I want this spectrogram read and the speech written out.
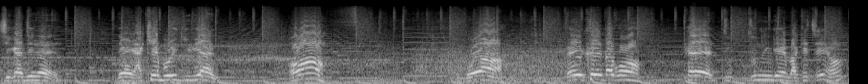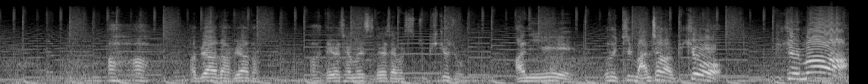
지금까지는 내가 약해 보이기 위한, 어! 그 뭐야, 페이크에다고 해 두, 두는 게 맞겠지, 어? 아, 아, 아, 미안하다, 미안하다. 아, 내가 잘못했어, 내가 잘못했어. 좀 비켜줘. 아니, 오늘 길 많잖아. 비켜! 비켜, 임마!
